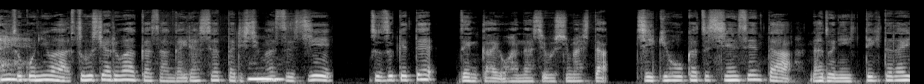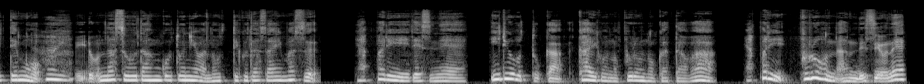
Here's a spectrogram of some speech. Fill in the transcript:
えー、そこにはソーシャルワーカーさんがいらっしゃったりしますし、うん、続けて前回お話をしました地域包括支援センターなどに行っていただいても、はい、いろんな相談ごとには乗ってくださいます。やっぱりですね、医療とか介護のプロの方は、やっぱりプロなんですよね。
